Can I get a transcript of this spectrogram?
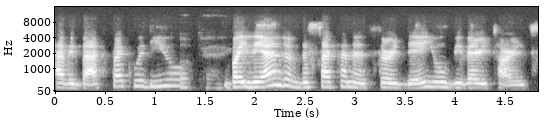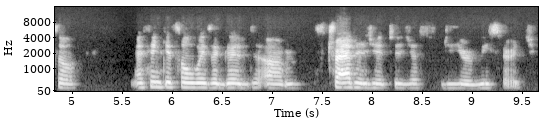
heavy backpack with you okay. by the end of the second and third day you will be very tired so i think it's always a good um, strategy to just do your research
